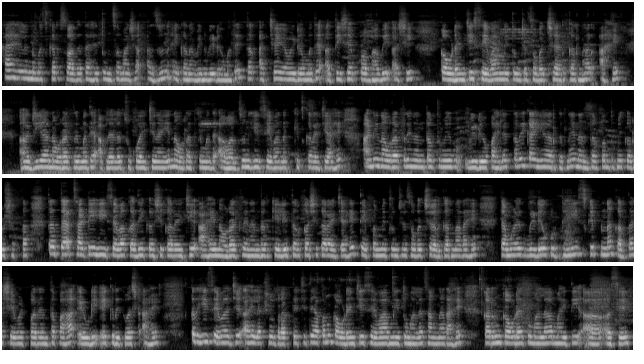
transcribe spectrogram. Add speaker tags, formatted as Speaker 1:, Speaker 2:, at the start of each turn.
Speaker 1: Hi hello नमस्कार. स्वागत आहे तुमचं माझ्या अजून एका नवीन व्हिडिओमध्ये. तर आजच्या या व्हिडिओमध्ये अतिशय प्रभावी अशी कवड्यांची सेवा मी तुमच्यासोबत शेअर करणार आहे. जी या नवरात्रीमध्ये आपल्याला चुकवायची नाही आहे नवरात्रीमध्ये आवर्जून ही सेवा नक्कीच करायची आहे. आणि नवरात्रीनंतर तुम्ही व्हिडिओ पाहिलेत तरी काही हरकत नाही. नंतर पण तुम्ही करू शकता. तर त्यासाठी ही सेवा कधी कशी करायची आहे नवरात्रीनंतर केली तर कशी करायची आहे ते पण मी तुमच्यासोबत शेअर करणार आहे. त्यामुळे व्हिडिओ कुठेही स्किप न करता शेवटपर्यंत पहा. एवढी एक रिक्वेस्ट आहे. तर ही सेवा जी आहे लक्ष्मी प्राप्तीची ती आपण कवड्यांची सेवा मी तुम्हाला सांगणार आहे. कारण कवड्या तुम्हाला माहिती असेल.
